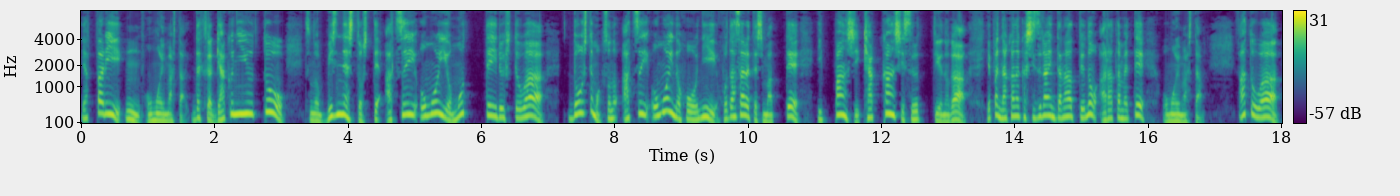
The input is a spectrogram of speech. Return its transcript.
やっぱり、うん、思いました。だから逆に言うと、そのビジネスとして熱い思いを持っている人は、どうしてもその熱い思いの方にほだされてしまって、一般視、客観視するっていうのが、やっぱりなかなかしづらいんだなっていうのを改めて思いました。あとは、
